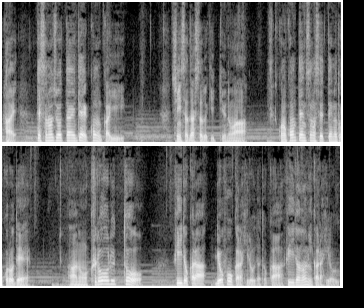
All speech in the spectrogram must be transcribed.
はい。で、その状態で今回、審査出した時っていうのは、このコンテンツの設定のところで、あの、クロールとフィードから両方から拾うだとか、フィードのみから拾う、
